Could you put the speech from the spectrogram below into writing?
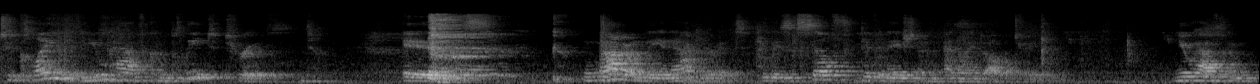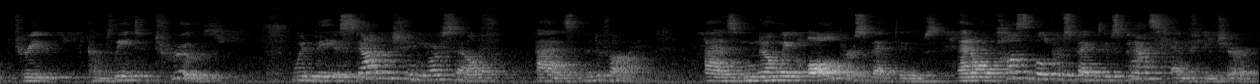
to claim that you have complete truth is not only inaccurate, it is self-divination and idolatry. You have complete, complete truth would be establishing yourself as the divine, as knowing all perspectives and all possible perspectives past and future.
